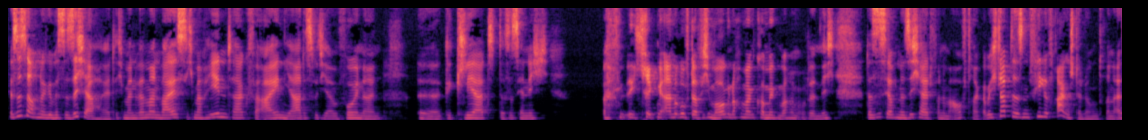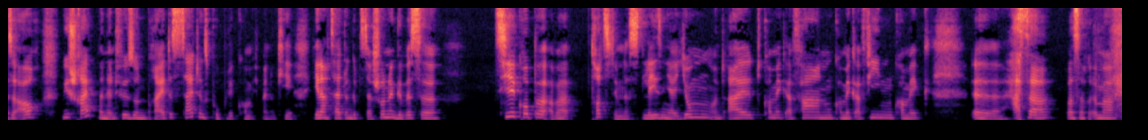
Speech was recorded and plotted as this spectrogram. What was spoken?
Es ist auch eine gewisse Sicherheit. Ich meine, wenn man weiß, ich mache jeden Tag für ein Jahr, das wird ja im Vorhinein äh, geklärt, das ist ja nicht, ich krieg einen Anruf, darf ich morgen noch mal einen Comic machen oder nicht? Das ist ja auch eine Sicherheit von einem Auftrag. Aber ich glaube, da sind viele Fragestellungen drin. Also auch, wie schreibt man denn für so ein breites Zeitungspublikum? Ich meine, okay, je nach Zeitung gibt es da schon eine gewisse Zielgruppe, aber trotzdem, das lesen ja jung und alt, Comic erfahren, Comic affin, Comic äh, Hasser, was auch immer.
